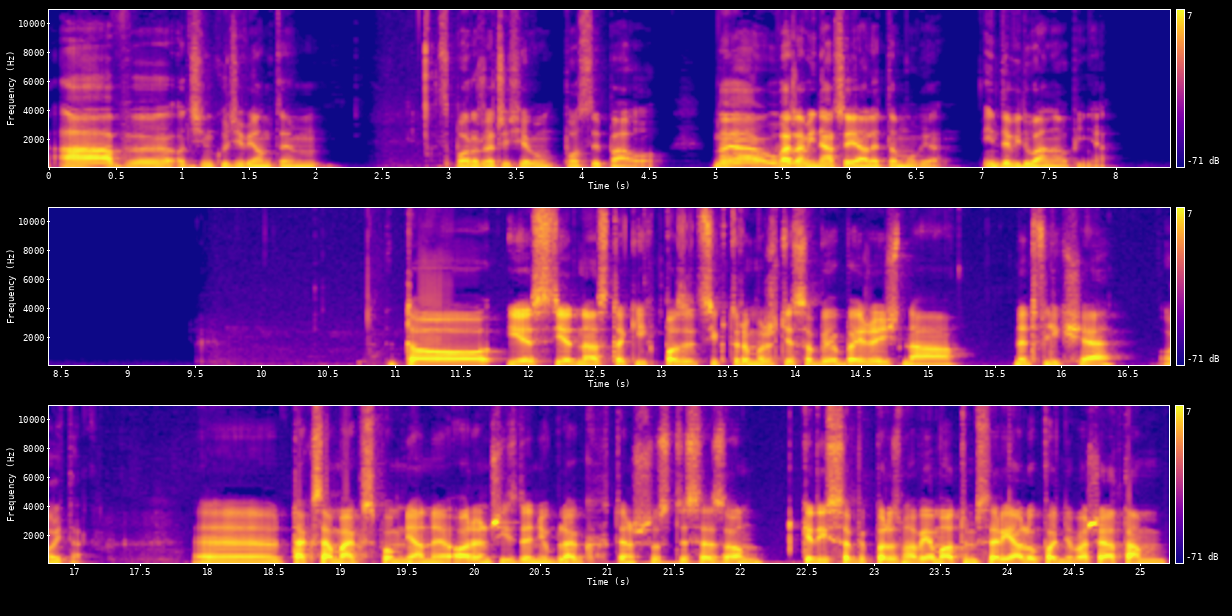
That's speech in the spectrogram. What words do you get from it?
a w odcinku 9 sporo rzeczy się posypało. No ja uważam inaczej, ale to mówię. Indywidualna opinia. To jest jedna z takich pozycji, które możecie sobie obejrzeć na Netflixie. Oj tak. E, tak samo jak wspomniany Orange is the New Black, ten szósty sezon. Kiedyś sobie porozmawiamy o tym serialu, ponieważ ja tam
